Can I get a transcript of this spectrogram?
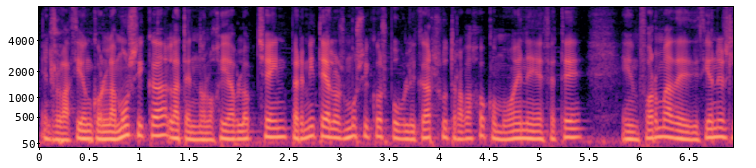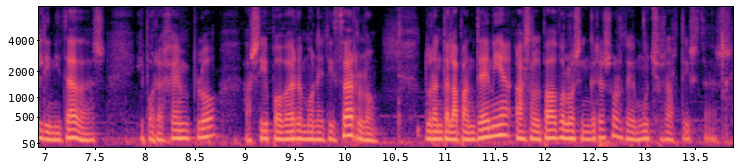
En relación con la música, la tecnología blockchain permite a los músicos publicar su trabajo como NFT en forma de ediciones limitadas y, por ejemplo, así poder monetizarlo. Durante la pandemia ha salvado los ingresos de muchos artistas.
